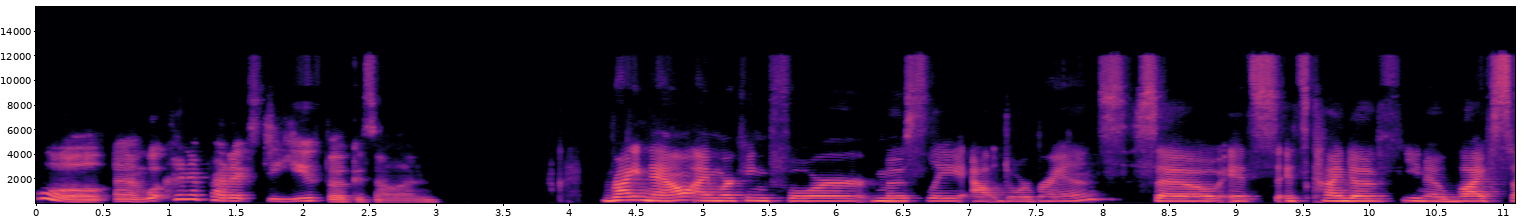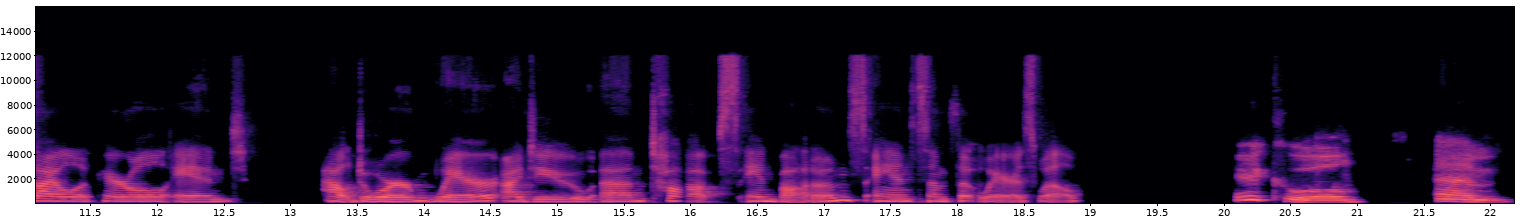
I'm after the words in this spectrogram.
Cool. Um, what kind of products do you focus on? Right now I'm working for mostly outdoor brands. So it's it's kind of, you know, lifestyle apparel and outdoor wear. I do um, tops and bottoms and some footwear as well. Very cool. Um,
